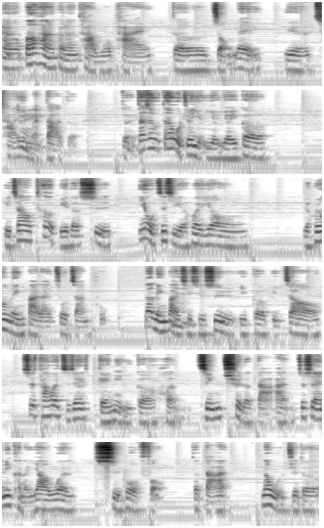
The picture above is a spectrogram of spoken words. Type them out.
呃，包含可能塔罗牌的种类也差异蛮大的。对，但是但是我觉得有有有一个比较特别的是，因为我自己也会用也会用灵摆来做占卜。那灵摆其实是一个比较，是它会直接给你一个很精确的答案，就是哎，你可能要问是或否的答案。那我觉得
